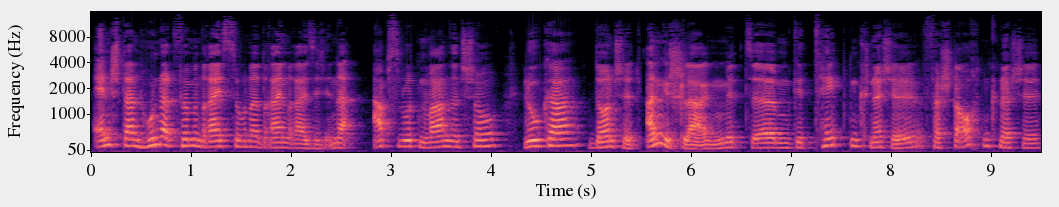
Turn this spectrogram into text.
Endstand 135 zu 133 in der absoluten Wahnsinnsshow. Luka Doncic, angeschlagen mit ähm, getapten Knöchel, verstauchten Knöchel,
